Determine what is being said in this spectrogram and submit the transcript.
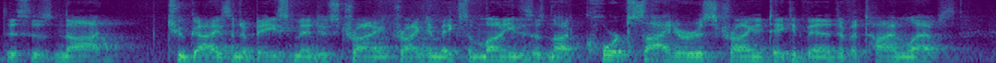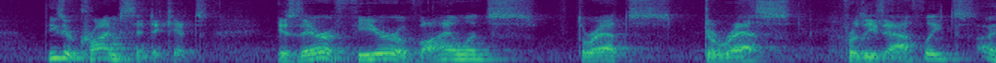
This is not two guys in a basement who's trying trying to make some money. This is not courtsiders trying to take advantage of a time lapse. These are crime syndicates. Is there a fear of violence, threats, duress for these athletes? I,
